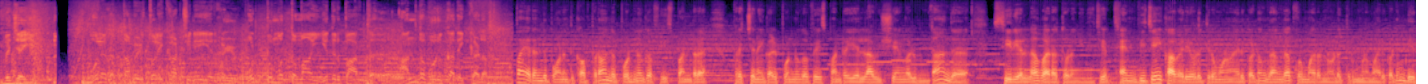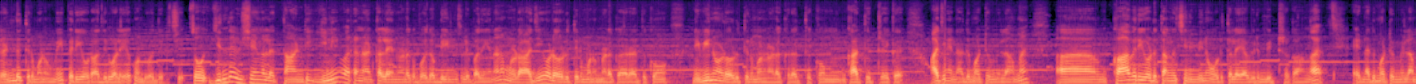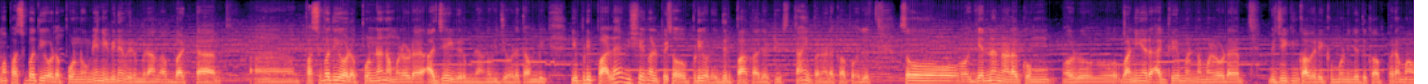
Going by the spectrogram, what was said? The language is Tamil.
விஜயும் உலக தமிழ் ஒட்டுமொத்தமாய் எதிர்பார்த்த அந்த ஒரு கதைக்களம். அப்பா இறந்து போனதுக்கு அப்புறம் அந்த பொண்ணுங்க ஃபேஸ் பண்ணுற பிரச்சனைகள் பொண்ணுங்க ஃபேஸ் பண்ணுற எல்லா விஷயங்களும் தான் அந்த சீரியலில் வர தொடங்கினுச்சு. அண்ட் விஜய் காவேரியோட திருமணமாக இருக்கட்டும் கங்கா குமாரனோட திருமணமாக இருக்கட்டும் இப்படி ரெண்டு திருமணமுமே பெரிய ஒரு அதிர்வலையை கொண்டு வந்துடுச்சு ஸோ இந்த விஷயங்களை தாண்டி இனி வர நாட்களில் என்ன நடக்க போகுது அப்படின்னு சொல்லி பார்த்தீங்கன்னா நம்மளோட அஜயோட ஒரு திருமணம் நடக்கிறதுக்கும் நிவினோட ஒரு திருமணம் நடக்கிறதுக்கும் காத்துட்ருக்கு அஜய் அது மட்டும் இல்லாமல் காவேரியோட தங்கச்சி நிவினை ஒரு தலையாக விரும்பிட்டு இருக்காங்க மட்டும் இல்லாமல் பசுபதியோட பொண்ணுமே நிவினை விரும்புகிறாங்க பட் பசுபதியோட பொண்ணை நம்மளோட அஜய் விரும்புகிறாங்க விஜயோட தம்பி. இப்படி பல விஷயங்கள் பேச இப்படி ஒரு எதிர்பார்க்காத டிப்ஸ் தான் இப்போ நடக்க போகுது. ஸோ என்ன நடக்கும்? ஒரு ஒன் இயர் அக்ரிமெண்ட் நம்மளோட விஜய்க்கும் கவரிக்கும் முடிஞ்சதுக்கு அப்புறமா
